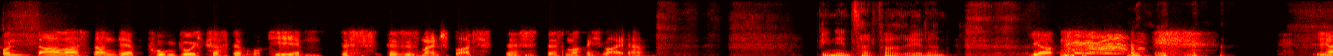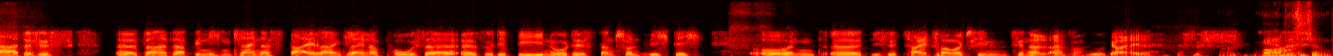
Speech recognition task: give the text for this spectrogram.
und da war es dann der Punkt, wo ich gesagt habe, okay, das, das ist mein Sport, das, das mache ich weiter. Wegen den Zeitfahrrädern. Ja. ja, das ist, äh, da, da bin ich ein kleiner Styler, ein kleiner Poser. Äh, so die B-Note ist dann schon wichtig. Und äh, diese Zeitfahrmaschinen sind halt einfach nur geil. Das ist, ja, das stimmt.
